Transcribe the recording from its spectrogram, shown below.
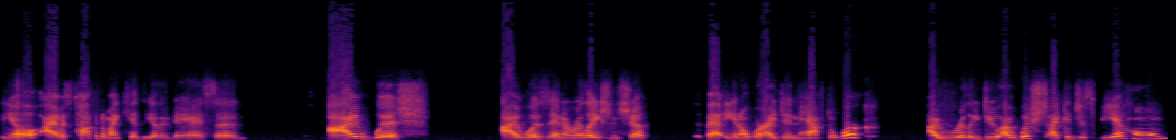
you know, I was talking to my kid the other day. I said, I wish I was in a relationship that, you know, where I didn't have to work. I really do. I wish I could just be at home,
